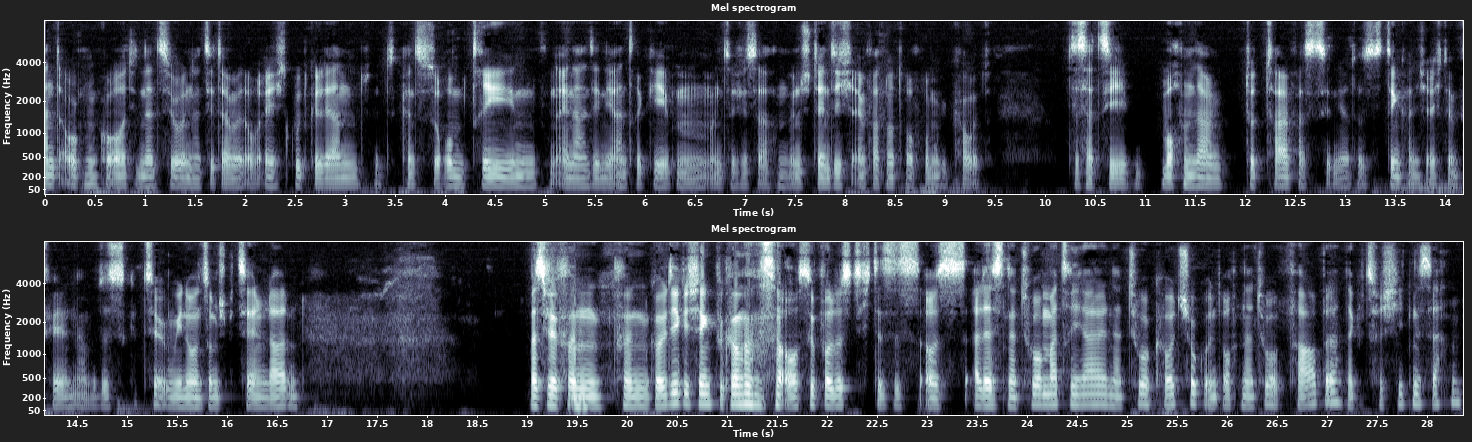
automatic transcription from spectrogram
Hand-Augen-Koordination hat sie damit auch echt gut gelernt. Jetzt kannst du so rumdrehen, von einer Hand in die andere geben und solche Sachen und ständig einfach nur drauf rumgekaut. Das hat sie wochenlang total fasziniert. Das Ding kann ich echt empfehlen, aber das gibt's ja irgendwie nur in so einem speziellen Laden. Was wir von, von Goldie geschenkt bekommen, ist auch super lustig. Das ist aus alles Naturmaterial, Naturkautschuk und auch Naturfarbe. Da gibt's verschiedene Sachen.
